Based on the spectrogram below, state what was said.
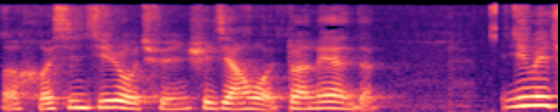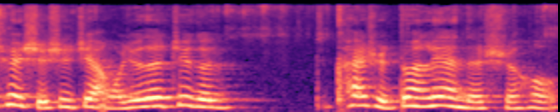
呃，核心肌肉群，是讲我锻炼的，因为确实是这样。我觉得这个开始锻炼的时候，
